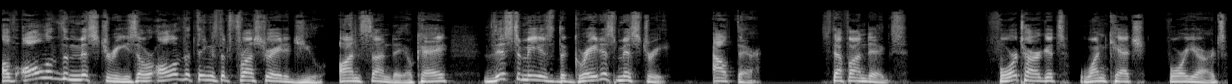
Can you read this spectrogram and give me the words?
of all of the mysteries or all of the things that frustrated you on Sunday, okay, this to me is the greatest mystery out there. Stefon Diggs, four targets, one catch, four yards.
